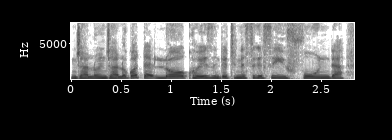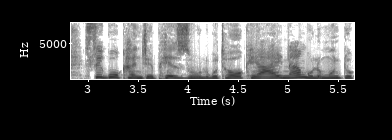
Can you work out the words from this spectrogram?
njalo njalo. Kodwa lokho izinto thina sike siyifunda sikukha nje phezulu ukuthi okay hayi nangu lo muntu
